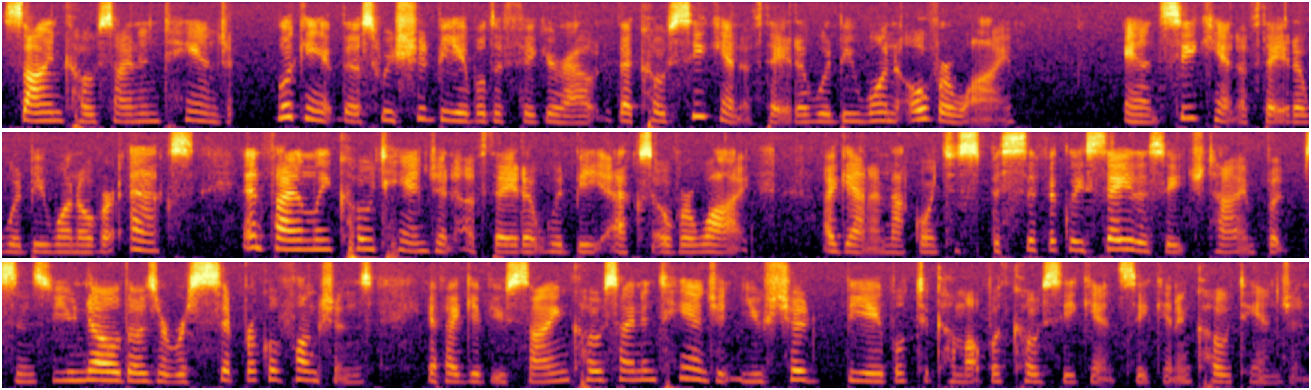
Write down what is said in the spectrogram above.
sine, cosine, and tangent. Looking at this, we should be able to figure out that cosecant of theta would be 1 over y, and secant of theta would be 1 over x, and finally cotangent of theta would be x over y. Again, I'm not going to specifically say this each time, but since you know those are reciprocal functions, if I give you sine, cosine, and tangent, you should be able to come up with cosecant, secant, and cotangent.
